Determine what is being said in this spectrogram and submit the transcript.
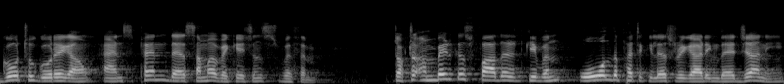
go to Goregaon and spend their summer vacations with him. Dr. Ambedkar's father had given all the particulars regarding their journey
